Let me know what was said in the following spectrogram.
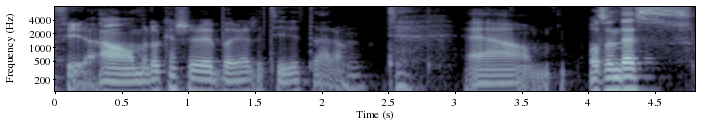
04. Ja, men då kanske det började tidigt där då. Mm. Ehm, och sen dess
